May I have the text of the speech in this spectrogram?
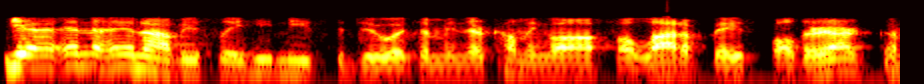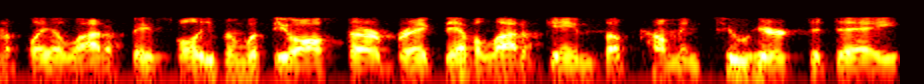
Yeah, and and obviously he needs to do it. I mean, they're coming off a lot of baseball. They are going to play a lot of baseball, even with the All Star break. They have a lot of games upcoming too here today.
